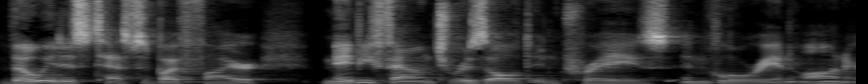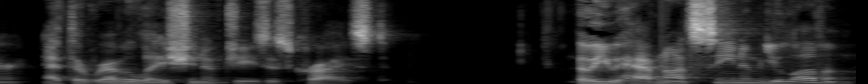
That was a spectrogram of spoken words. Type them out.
though it is tested by fire, may be found to result in praise and glory and honor at the revelation of Jesus Christ. Though you have not seen him, you love him.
